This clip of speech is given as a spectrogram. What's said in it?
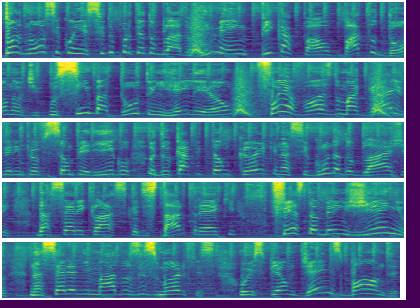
Tornou-se conhecido por ter dublado He-Man, Pica-Pau, Pato Donald, o Simba adulto em Rei Leão, foi a voz do MacGyver em Profissão Perigo, o do Capitão Kirk na segunda dublagem da série clássica de Star Trek, fez também Gênio na série animada Os Smurfs, o espião James Bond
